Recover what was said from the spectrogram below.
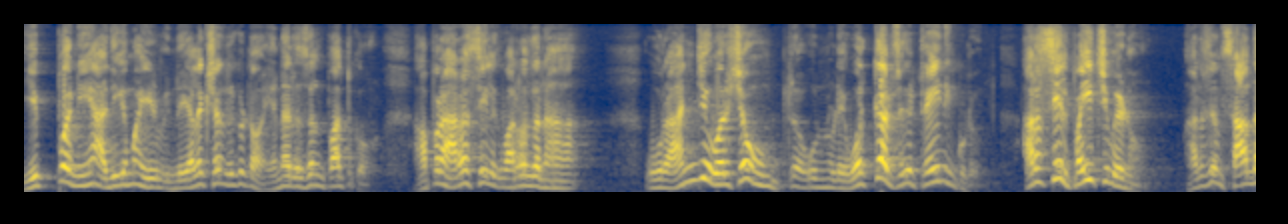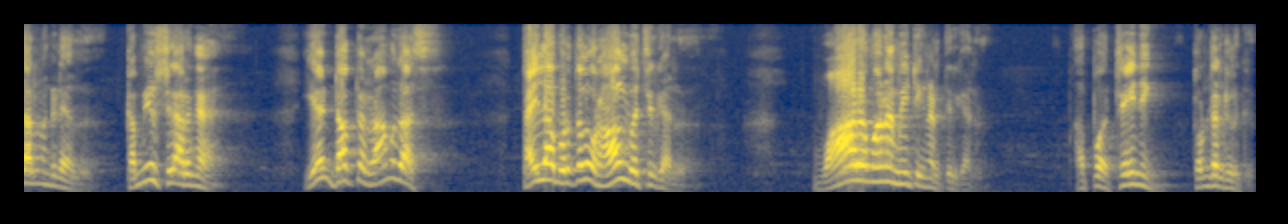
இப்போ நீ அதிகமாக இந்த எலெக்ஷன் இருக்கட்டும். என்ன ரிசல்ட் பார்த்துக்கோ. அப்புறம் அரசியலுக்கு வர்றதுன்னா ஒரு அஞ்சு வருஷம் உன்- உன்னுடைய ஒர்க்கர்ஸுக்கு ட்ரைனிங் கொடு. அரசியல் பயிற்சி வேணும். அரசியல் சாதாரணம் கிடையாது. கம்யூனிஸ்டுக்காரங்க ஏன் டாக்டர் ராமதாஸ்? தைலாபுரத்தில் ஒரு ஹால் வச்சிருக்காரு. வாரமான மீட்டிங் நடத்தியிருக்காரு அப்போ ட்ரைனிங் தொண்டர்களுக்கு.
